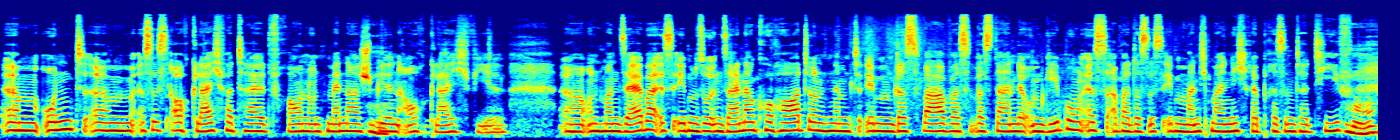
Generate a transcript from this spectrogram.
Ähm, und ähm, es ist auch gleich verteilt, Frauen und Männer spielen mhm. auch gleich viel. Äh, und man selber ist eben so in seiner Kohorte und nimmt eben das wahr, was, was da in der Umgebung ist, aber das ist eben manchmal nicht repräsentativ mhm.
